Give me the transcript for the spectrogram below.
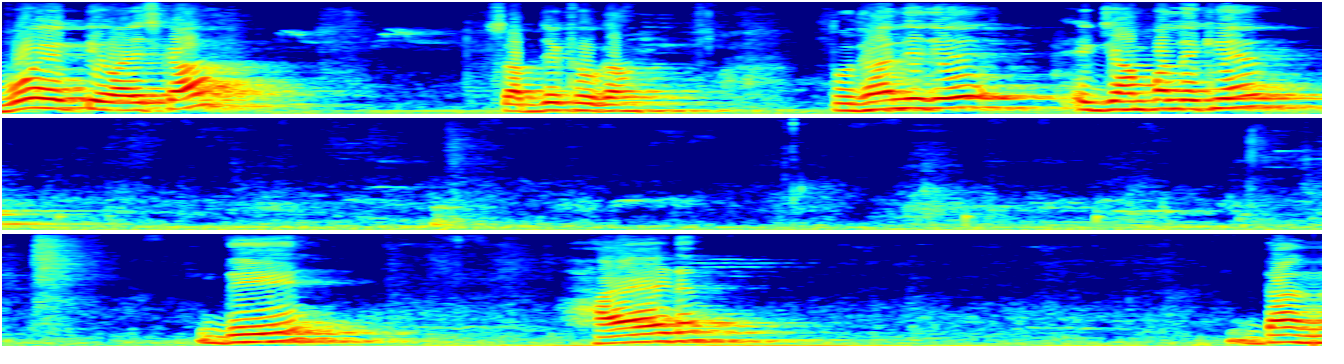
वो एक्टिवाइज का सब्जेक्ट होगा। तो ध्यान दीजिए एग्ज़ाम्पल देखिए। दे हैड डन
